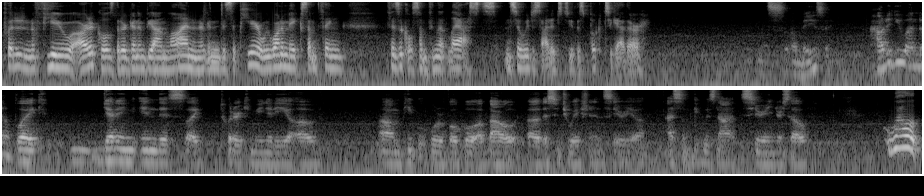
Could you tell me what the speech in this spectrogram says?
put it in a few articles that are going to be online and are going to disappear. We want to make something physical, something that lasts. And so we decided to do this book together. It's amazing. How did you end up like getting in this like Twitter community of um, people who are vocal about uh, the situation in Syria as somebody who's not Syrian yourself? Well,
